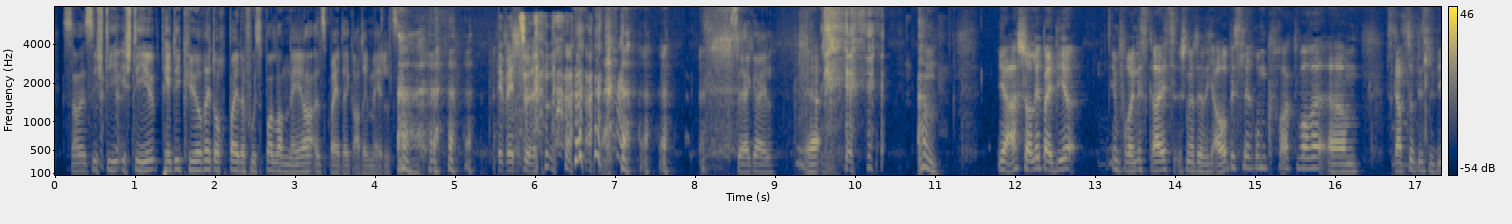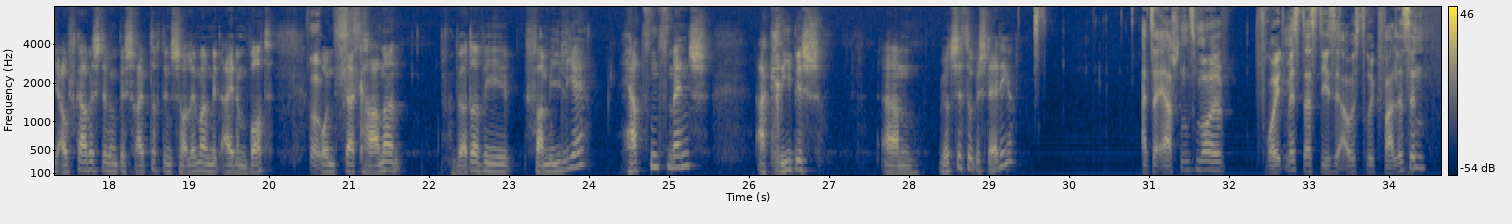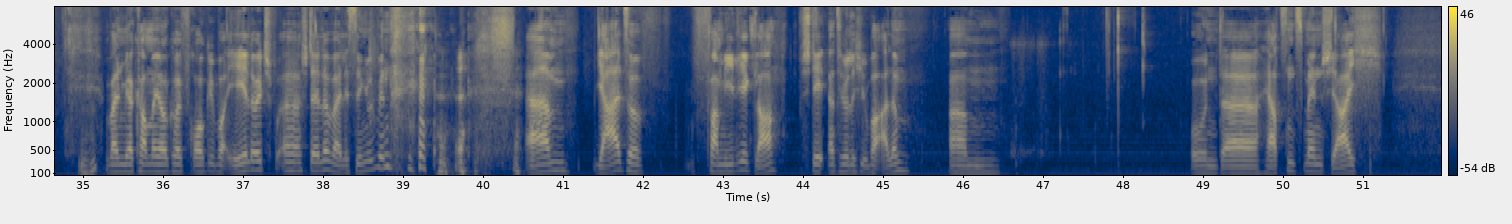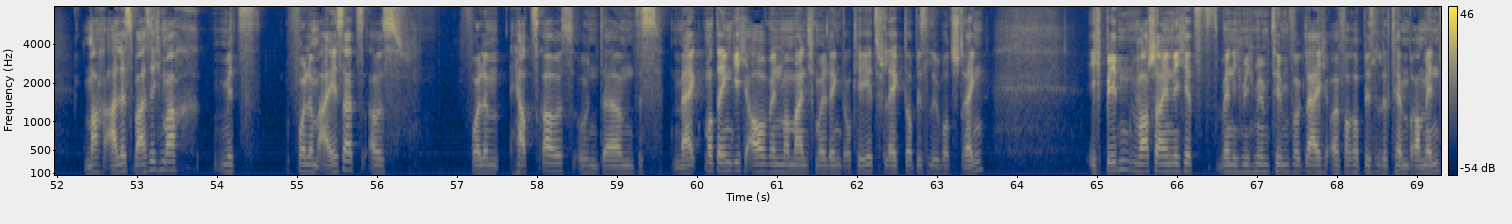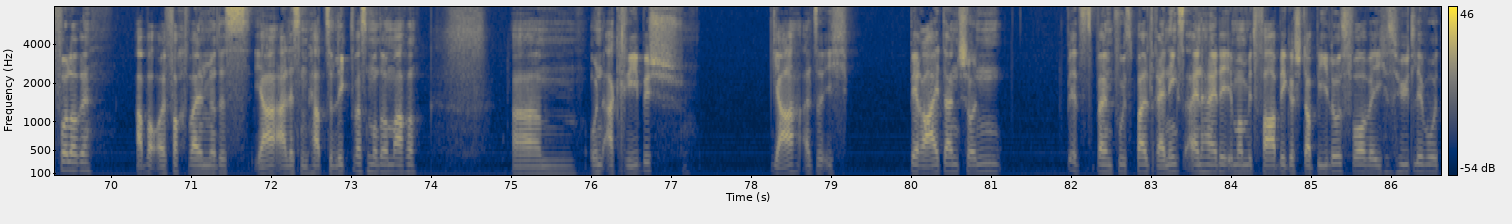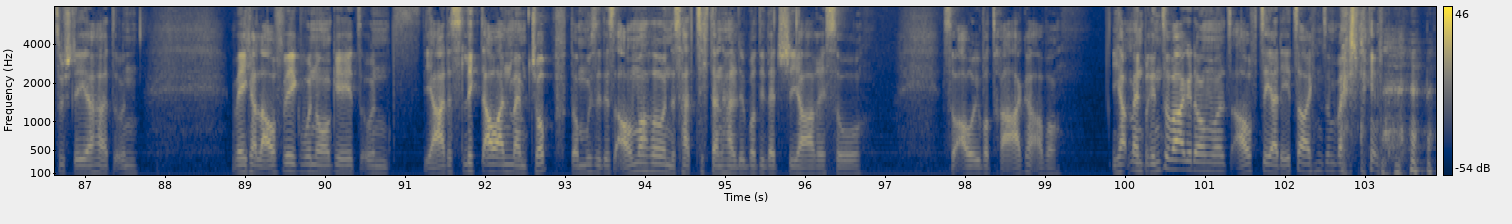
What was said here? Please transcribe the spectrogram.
so, es ist die, ist die Pediküre doch bei der Fußballer näher als bei der Gardemädels. Eventuell. Sehr geil. Ja. ja, Scholle, bei dir im Freundeskreis ist natürlich auch ein bisschen rumgefragt worden. Ähm, es gab so ein bisschen die Aufgabestellung, beschreib doch den Scholle mal mit einem Wort. Oh. Und da kamen Wörter wie Familie, Herzensmensch, akribisch. Ähm, würdest du das so bestätigen? Also erstens mal freut mich, dass diese Ausdrücke fallen sind. Weil mir kann man ja keine Frage über Eheleute äh, stellen, weil ich Single bin. ähm, ja, also Familie, klar, steht natürlich über allem. Ähm, und äh, Herzensmensch, ja, ich mache alles, was ich mache, mit vollem Einsatz, aus vollem Herz raus und ähm, das merkt man, denke ich, auch, wenn man manchmal denkt, okay, jetzt schlägt er ein bisschen über die Stränge. Ich bin wahrscheinlich jetzt, wenn ich mich mit dem Tim vergleiche, einfach ein bisschen der temperamentvollere, aber einfach, weil mir das ja alles im Herzen liegt, was wir da machen. Ähm, und akribisch, ja, also ich bereite dann schon jetzt beim Fußball Trainingseinheiten immer mit farbigen Stabilos vor, welches Hütle wo zu stehen hat und welcher Laufweg wo noch geht. Und ja, das liegt auch an meinem Job, da muss ich das auch machen. Und das hat sich dann halt über die letzten Jahre so so auch übertragen, aber ich habe meinen Prinzenwagen damals auf CAD-Zeichen zum Beispiel.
